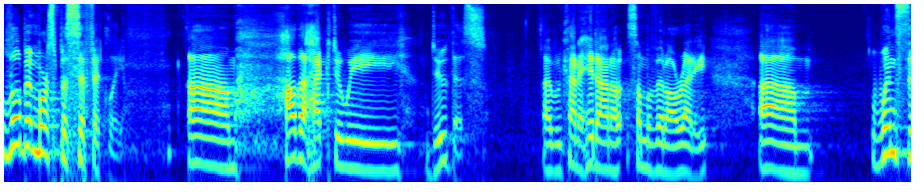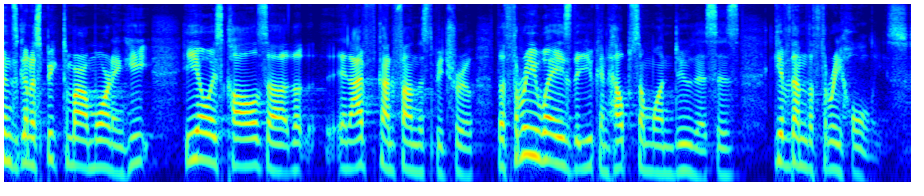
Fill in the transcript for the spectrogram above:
a little bit more specifically, um, how the heck do we do this? Uh, we kind of hit on uh, some of it already. Um, Winston's going to speak tomorrow morning. He, he always calls, uh, the, and I've kind of found this to be true, the three ways that you can help someone do this is give them the three holies.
